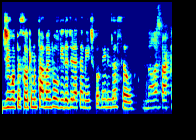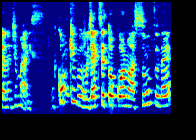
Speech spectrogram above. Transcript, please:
de uma pessoa que não estava envolvida diretamente com a organização. Nossa, bacana demais. Como que, já que você tocou no assunto, né?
